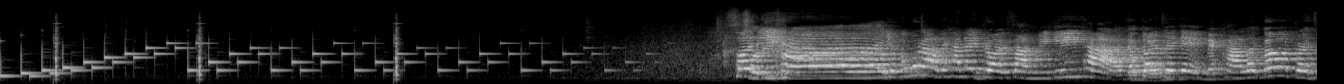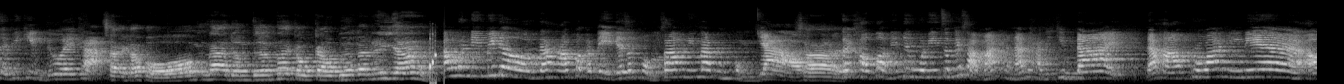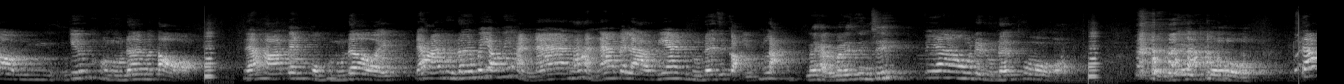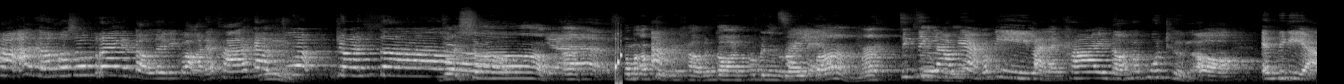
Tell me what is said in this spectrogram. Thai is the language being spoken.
สวัสดีค่ะสวัสดีครับอยู่กับพวกเรานะคะใน Droid Fun Weekly ค่ะ กับครับผม Droid เจเก่งนะคะ แล้วก็ Droid เจพี่กิมด้วยค่ะ ใช่ครับผม หน้าเดิมๆ หน้าเก่าๆ เบื่อกันหรือยัง เอาวันนี้ไม่เดิมนะคะ ปกติเนี่ยจะผมสั้นวันนี้มาเป็นผมยาว ใช่ แต่เขาบอกนิดนึงวันนี้จะไม่สามารถหันหน้าไปหาพี่กิมได้นะคะ เพราะว่านี้เนี่ยเอิ่มยืมของหนูเนยมาต่อ นะคะ เป็นผมของหนูเนยนะคะ หนูเนยไม่ยอมให้หันหน้า ถ้าหันหน้าไปแล้วเนี่ยหนูเนยจะเกาะอยู่ข้างหลังนายหันมาได้นึงสิไม่เอาเดี๋ยวหนูเนยโผล่ผมเลยโอ้นะคะอะเดี๋ยวเราเข้าช่วงแรกกันก่อนเลยดีกว่านะคะกับอืมช่วง Dry s u b จอยชอบ Yes อะก็มาอัปเดตข่าวกันก่อนว่าเป็นอย่างไรใช่แล้วบ้างมาจริงๆแล้วเนี่ยก็มีหลายๆค่ายเนาะถ้าพูดถึงเอ่อ Nvidia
